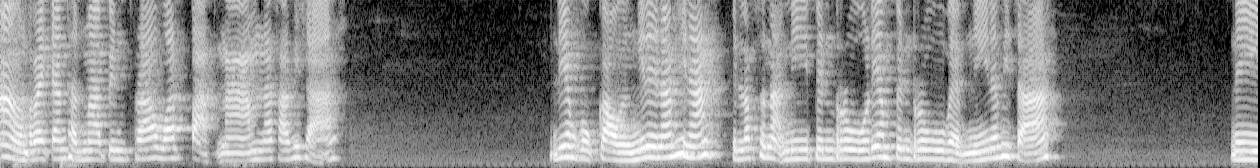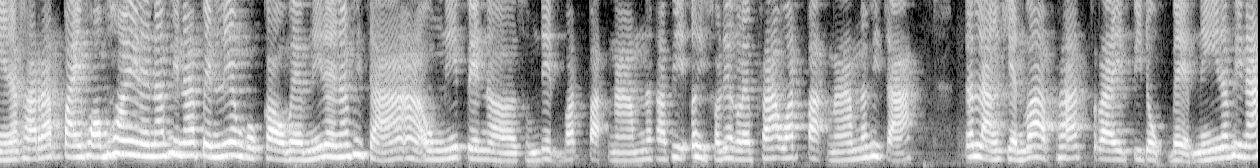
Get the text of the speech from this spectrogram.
อ้าวรายการถัดมาเป็นพระวัดปากน้ำนะคะพี่ขาเลี่ยมเก่าๆอย่างนี้เลยนะพี่นะ เป็นลักษณะมีเป็นรูเลี่ยมเป็นรูแบบนี้นะพี่จ๋า นี่นะคะ รับไปพร้อมห้อยเลยนะพี่นะเป็นเลี่ยมเก่าๆแบบนี้เลยนะพี่จ๋าอ่าองค์นี้เป็นเอ่อสมเด็จวัดปากน้ำนะคะ พี่เอ้ยเขาเรียกอะไรพระวัดปากน้ำนะพี่จ๋าด้านหลังเขียนว่าพระไตรปิฎกแบบนี้นะพี่นะ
